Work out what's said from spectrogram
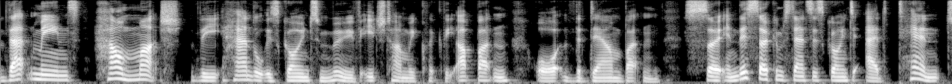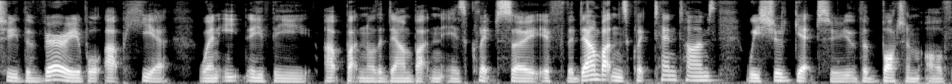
that means how much the handle is going to move each time we click the up button or the down button. So in this circumstance, it's going to add 10 to the variable up here when either the up button or the down button is clicked. So if the down button is clicked 10 times, we should get to the bottom of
